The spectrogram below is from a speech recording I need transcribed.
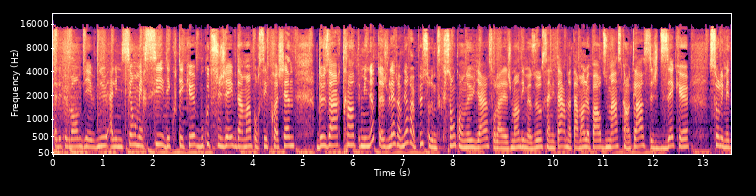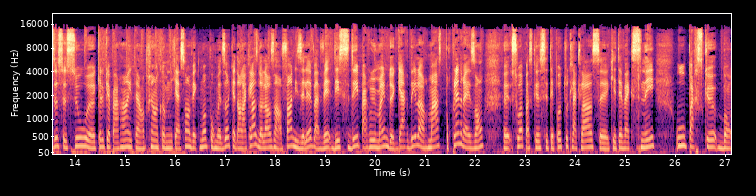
Salut tout le monde, bienvenue à l'émission. Merci d'écouter Cube. Beaucoup de sujets évidemment pour ces prochaines 2h30 minutes. Je voulais revenir un peu sur une discussion qu'on a eue hier sur l'allègement des mesures sanitaires, notamment le port du masque en classe. Je disais que sur les médias sociaux, euh, quelques parents étaient entrés en communication avec moi pour me dire que dans la classe de leurs enfants, les élèves avaient décidé par eux-mêmes de garder leur masque pour plein de raisons, euh, soit parce que c'était pas toute la classe euh, qui était vaccinée ou parce que bon,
